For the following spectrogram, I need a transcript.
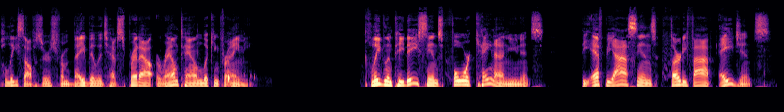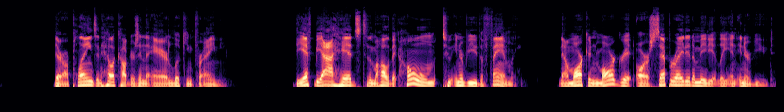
police officers from Bay Village have spread out around town looking for Amy. Cleveland PD sends four canine units. The FBI sends 35 agents. There are planes and helicopters in the air looking for Amy. The FBI heads to the Mihaljevic home to interview the family. Now, Mark and Margaret are separated immediately and interviewed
